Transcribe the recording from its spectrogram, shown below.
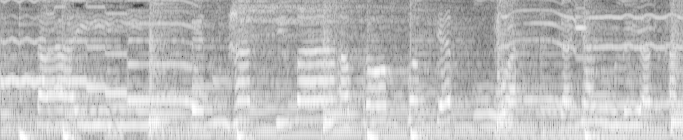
ดใสเป็นฮักที่มาพร้อมความเจ็บปวดก็ยังเลือกทัน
